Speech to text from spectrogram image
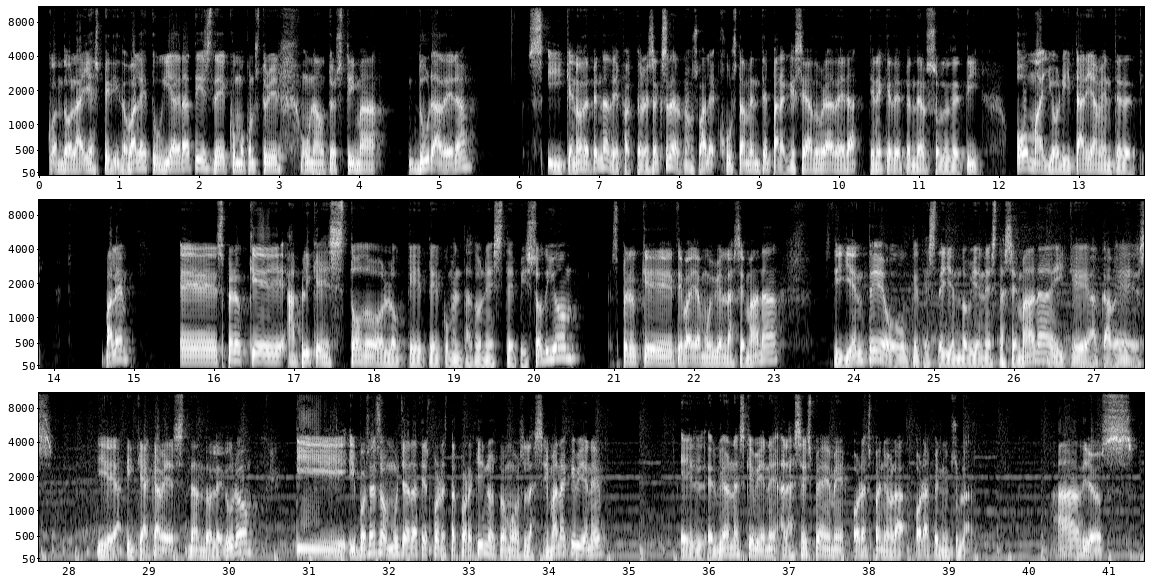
cuando la hayas pedido, ¿vale? Tu guía gratis de cómo construir una autoestima duradera y que no dependa de factores externos, ¿vale? Justamente para que sea duradera tiene que depender solo de ti o mayoritariamente de ti, ¿vale? Eh, espero que apliques todo lo que te he comentado en este episodio. Espero que te vaya muy bien la semana siguiente o que te esté yendo bien esta semana y que acabes y, que acabes dándole duro. Y, pues eso, muchas gracias por estar por aquí. Nos vemos la semana que viene el, viernes que viene a las 6 pm, hora española, hora peninsular. Adiós.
